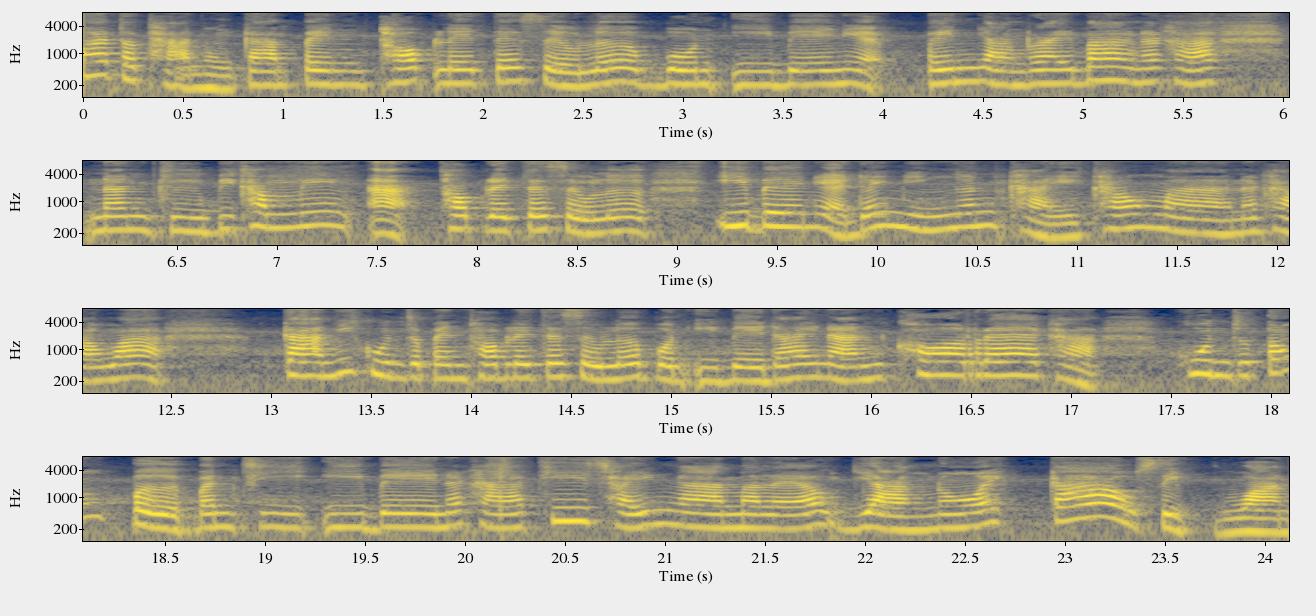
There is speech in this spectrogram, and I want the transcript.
มาตรฐานของการเป็น top rated seller บน eBay เนี่ยเป็นอย่างไรบ้างนะคะ นั่นคือ becoming a top rated seller eBay เนี่ยได้มีเงื่อนไขเข้ามานะคะว่าการที่คุณจะเป็น top rated seller บน eBay ได้นั้น ข้อแรกค่ะ คุณจะต้องเปิดบัญชี eBay นะคะ ที่ใช้งานมาแล้วอย่างน้อย 90 วัน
